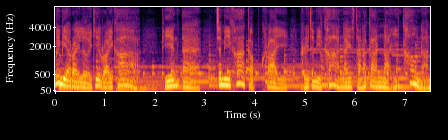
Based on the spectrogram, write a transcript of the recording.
ไม่มีอะไรเลยที่ไร้ค่า เพียงแต่จะมีค่ากับใคร หรือจะมีค่าในสถานการณ์ไหนเท่านั้น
